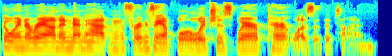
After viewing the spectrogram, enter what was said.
going around in Manhattan, for example, which is where Parrott was at the time.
